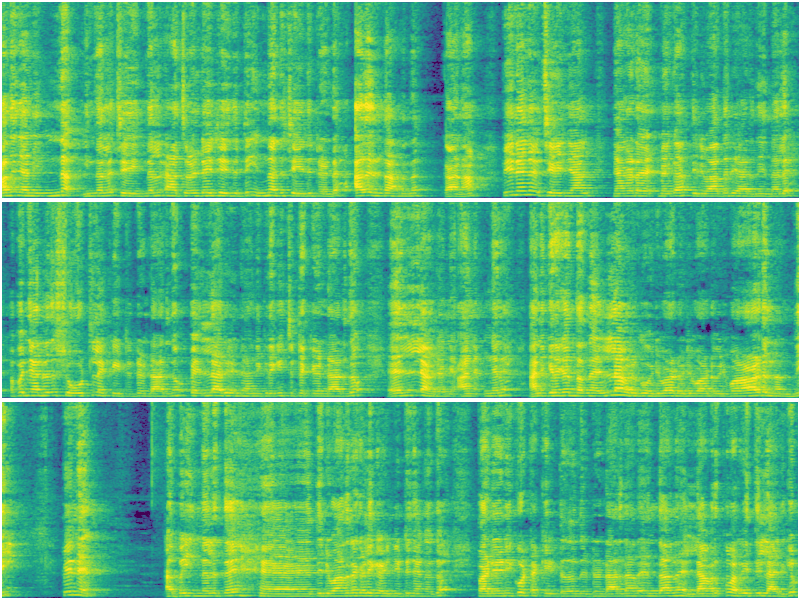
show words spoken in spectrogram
അത് ഞാൻ ഇന്ന് ഇന്നലെ ഇന്നലെ നാച്ചുറൽ ഡേ ചെയ്തിട്ട് ഇന്ന് അത് ചെയ്തിട്ടുണ്ട്. അതെന്താണെന്ന് കാണാം. പിന്നെ എന്ന് വെച്ച് കഴിഞ്ഞാൽ ഞങ്ങളുടെ മെഗാ തിരുവാതിരയായിരുന്നു ഇന്നലെ. അപ്പൊ ഞാനത് ഷോർട്ടിലൊക്കെ ഇട്ടിട്ടുണ്ടായിരുന്നു. അപ്പൊ എല്ലാവരും എന്നെ അനുഗ്രഹിച്ചിട്ടൊക്കെ ഉണ്ടായിരുന്നു. എല്ലാവരും ഇങ്ങനെ അനുഗ്രഹം തന്ന എല്ലാവർക്കും ഒരുപാട് ഒരുപാട് ഒരുപാട് നന്ദി. പിന്നെ അപ്പൊ ഇന്നലത്തെ തിരുവാതിര കളി കഴിഞ്ഞിട്ട് ഞങ്ങൾക്ക് പടയണിക്കോട്ടൊക്കെ ഇട്ട് തന്നിട്ടുണ്ടായിരുന്നു അത് എന്താണെന്ന് എല്ലാവർക്കും അറിയത്തില്ലായിരിക്കും.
